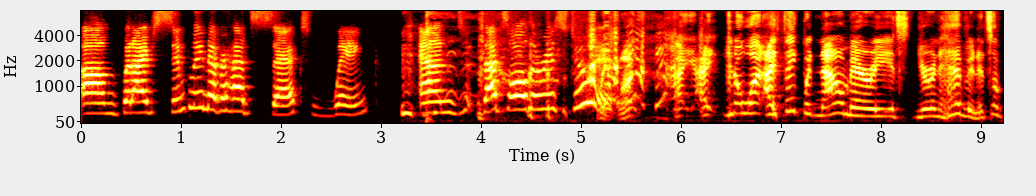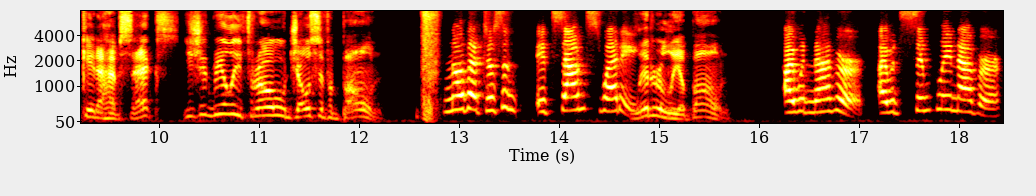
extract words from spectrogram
um but i've simply never had sex wink and that's all there is to Wait, it what? I, I, you know what? I think, but now, Mary, it's you're in heaven. It's okay to have sex. You should really throw Joseph a bone, no that doesn't it sounds sweaty. Literally a bone. i would never i would simply never.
